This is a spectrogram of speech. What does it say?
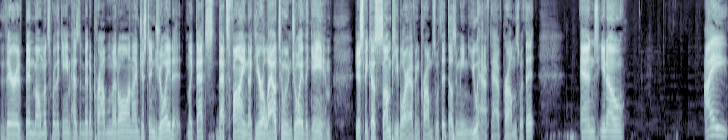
there have been moments where the game hasn't been a problem at all and I've just enjoyed it. Like that's that's fine. Like you're allowed to enjoy the game. Just because some people are having problems with it doesn't mean you have to have problems with it. And you know, I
